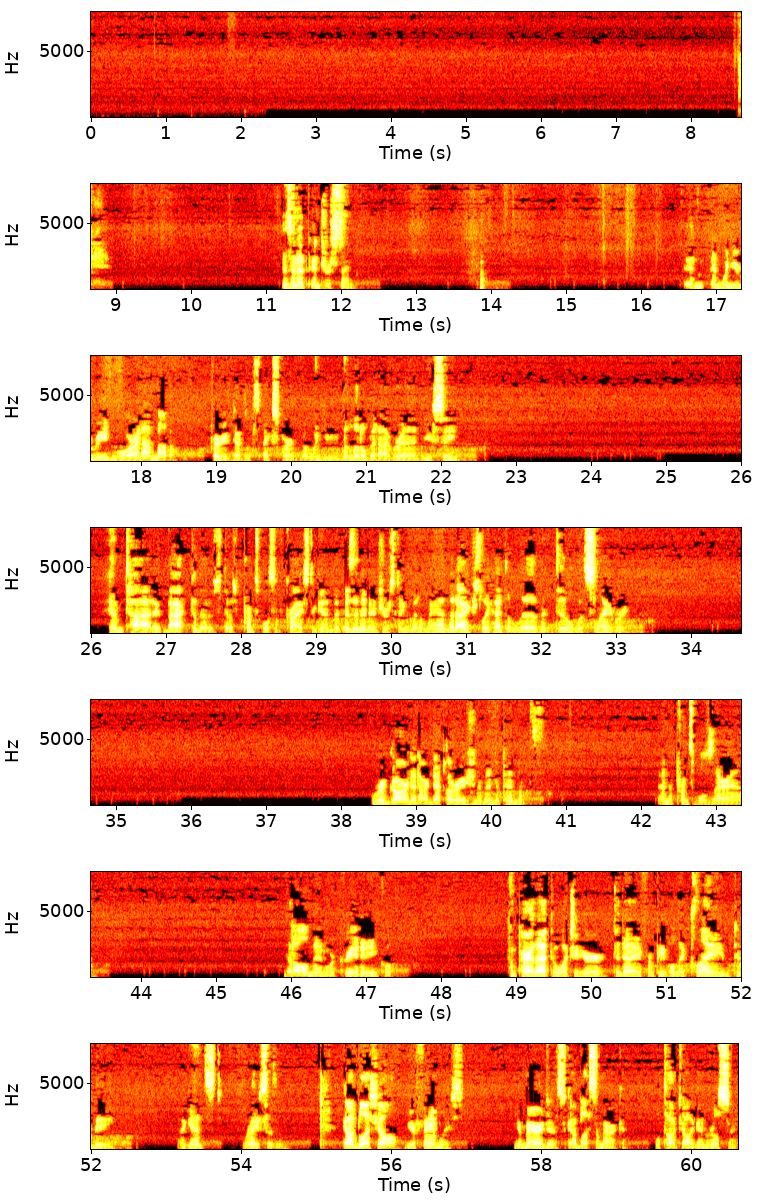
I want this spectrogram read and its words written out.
Isn't it interesting? and, and when you read more, and I'm not a Frederick Douglass expert, but when you, the little bit I've read, you see him tied back to those, those principles of Christ again. But isn't it interesting that a man that actually had to live and deal with slavery regarded our Declaration of Independence and the principles therein that all men were created equal. Compare that to what you hear today from people that claim to be against racism. God bless y'all, your families, your marriages. God bless America. We'll talk to y'all again real soon.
